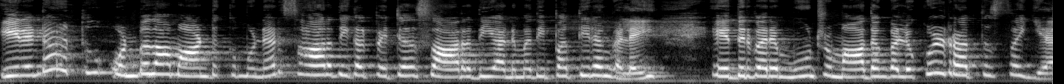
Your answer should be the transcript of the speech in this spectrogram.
இரண்டாயிரத்து ஒன்பதாம் ஆண்டுக்கு முன்னர் சாரதிகள் பெற்ற சாரதி அனுமதி பத்திரங்களை எதிர்வரும் மூன்று மாதங்களுக்குள் ரத்து செய்ய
